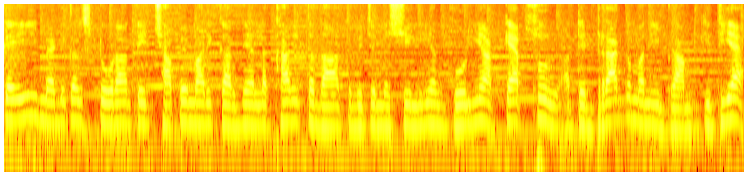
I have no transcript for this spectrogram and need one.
ਕਈ ਮੈਡੀਕਲ ਸਟੋਰਾਂ ਤੇ ਛਾਪੇਮਾਰੀ ਕਰਦਿਆਂ ਲੱਖਾਂ ਦੀ ਤਾਦਾਦ ਵਿੱਚ ਨਸ਼ੀਲੀਆਂ ਗੋਲੀਆਂ, ਕੈਪਸੂਲ ਅਤੇ ਡਰੱਗ ਮਨੀ ਬਰਾਮਦ ਕੀਤੀ ਹੈ।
